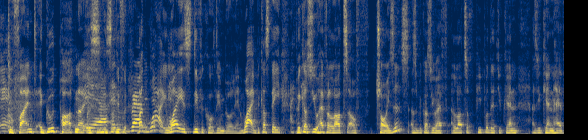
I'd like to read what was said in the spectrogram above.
yeah. to find a good partner is, Yeah, is it's difficult. very But why? difficult. Why is difficult in Berlin? Why? Because they because you have a lot of choices, as because you have a lot of people that you can as you can have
